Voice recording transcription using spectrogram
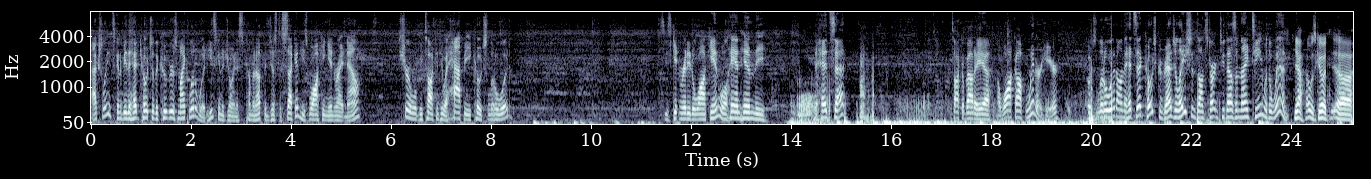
Actually, it's going to be the head coach of the Cougars, Mike Littlewood. He's going to join us coming up in just a second. He's walking in right now. Sure, we'll be talking to a happy Coach Littlewood. So he's getting ready to walk in. We'll hand him the the headset. Talk about a, uh, a walk-off winner here. Coach Littlewood on the headset. Coach, congratulations on starting 2019 with a win. Yeah, that was good. Uh,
